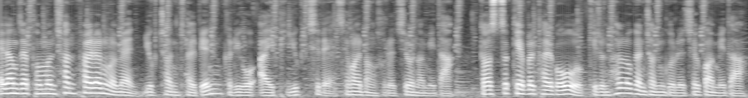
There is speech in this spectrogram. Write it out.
해당 제품은 1800 루멘, 6000 켈빈 그리고 IP67의 생활 방수를 지원합니다. dust cap을 탈거 후 기존 할로겐 전구를 제거합니다.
